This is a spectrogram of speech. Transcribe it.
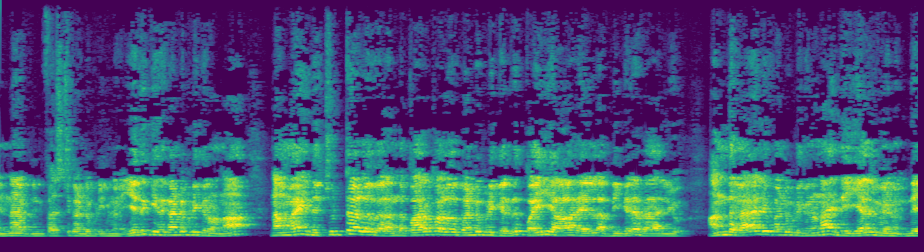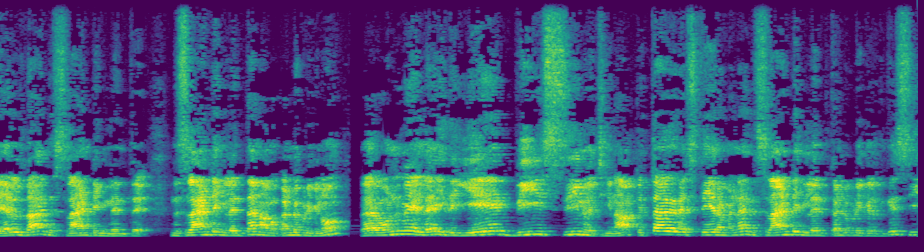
என்ன அப்படின்னு ஃபர்ஸ்ட் கண்டுபிடிக்கணும். எதுக்கு இது கண்டுபிடிக்கிறோம்னா நம்ம இந்த சுற்றளவு அந்த பரப்பளவு கண்டுபிடிக்கிறது பை ஆர் எல் அப்படிங்கிற வேல்யூ அந்த வேல்யூ கண்டுபிடிக்கணும்னா இந்த எல் வேணும். இந்த எல் தான் இந்த ஸ்லாண்டிங் லென்த் இந்த ஸ்லாண்டிங் லென்த் தான் நம்ம கண்டுபிடிக்கணும். வேற ஒண்ணுமே இல்ல. இது ஏ பி சின்னு வச்சீங்கன்னா பித்தாகரஸ் தியரம் என்ன? இந்த ஸ்லாண்டிங் லென்த் கண்டுபிடிக்கிறதுக்கு C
